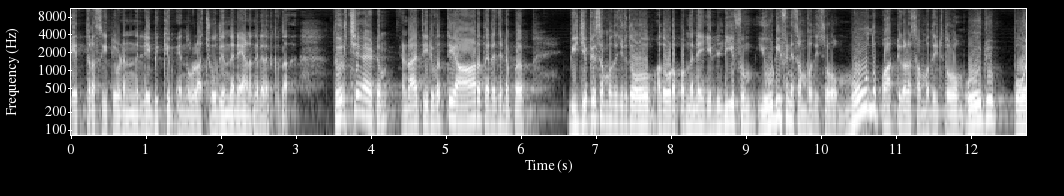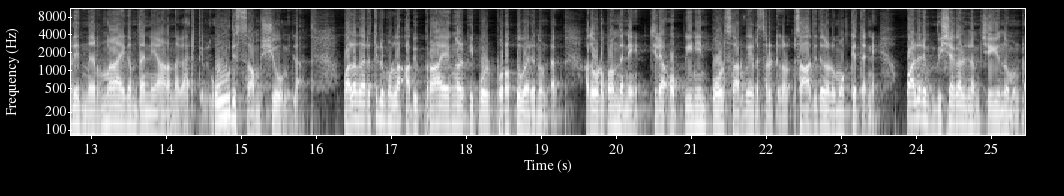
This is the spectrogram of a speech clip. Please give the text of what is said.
എത്ര സീറ്റ് ഇവിടെ നിന്ന് ലഭിക്കും എന്നുള്ള ചോദ്യം തന്നെയാണ് നിലനിൽക്കുന്നത്. തീർച്ചയായിട്ടും രണ്ടായിരത്തി ഇരുപത്തി ആറ് തെരഞ്ഞെടുപ്പ് ബി ജെ പിയെ സംബന്ധിച്ചിടത്തോളം അതോടൊപ്പം തന്നെ എൽ ഡി എഫും യു ഡി എഫിനെ സംബന്ധിച്ചിടത്തോളം മൂന്ന് പാർട്ടികളെ സംബന്ധിച്ചിടത്തോളം ഒരുപോലെ നിർണായകം തന്നെയാണെന്ന കാര്യത്തിൽ ഒരു സംശയവുമില്ല. പലതരത്തിലുമുള്ള അഭിപ്രായങ്ങൾ ഇപ്പോൾ പുറത്തു വരുന്നുണ്ട്. അതോടൊപ്പം തന്നെ ചില ഒപ്പീനിയൻ പോൾ സർവേ റിസൾട്ടുകളും സാധ്യതകളും ഒക്കെ തന്നെ പലരും വിശകലനം ചെയ്യുന്നുമുണ്ട്.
